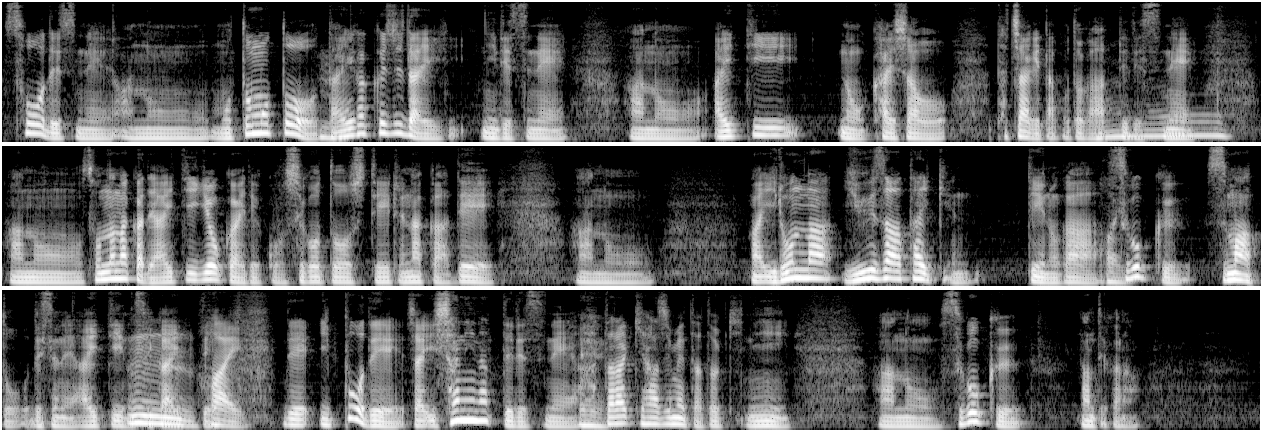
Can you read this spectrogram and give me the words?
そうですね。あのもともと大学時代にですね、あの IT の会社を立ち上げたことがあってですね、あのそんな中で IT 業界でこう仕事をしている中であの、まあ、いろんなユーザー体験っていうのがはい。すごくスマートですよね、IT の世界って。うんはい。で一方でじゃあ医者になってですねええ。働き始めた時に、あのすごくなんていうかな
